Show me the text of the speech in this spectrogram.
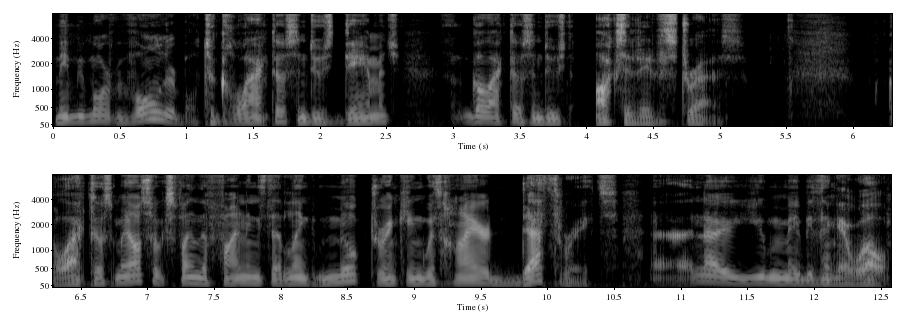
may be more vulnerable to galactose-induced damage, galactose-induced oxidative stress. Galactose may also explain the findings that link milk drinking with higher death rates. Uh, now, you may be thinking, well,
